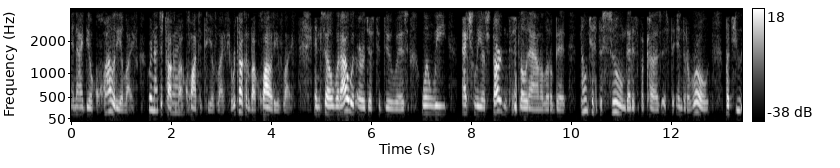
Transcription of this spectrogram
an ideal quality of life. We're not just talking right. about quantity of life here. We're talking about quality of life. And so what I would urge us to do is when we actually are starting to slow down a little bit, don't just assume that it's because it's the end of the road, but you,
